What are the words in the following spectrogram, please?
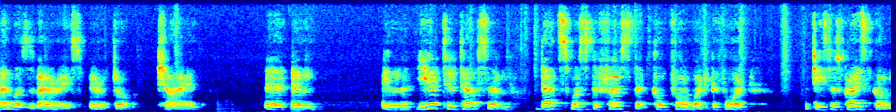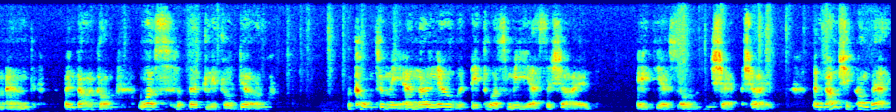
I was a very spiritual child. Uh, and in year 2000, that was the first that come forward before Jesus Christ come and when God come, was that little girl come to me and I knew it was me as a child, eight years old child. And now she come back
